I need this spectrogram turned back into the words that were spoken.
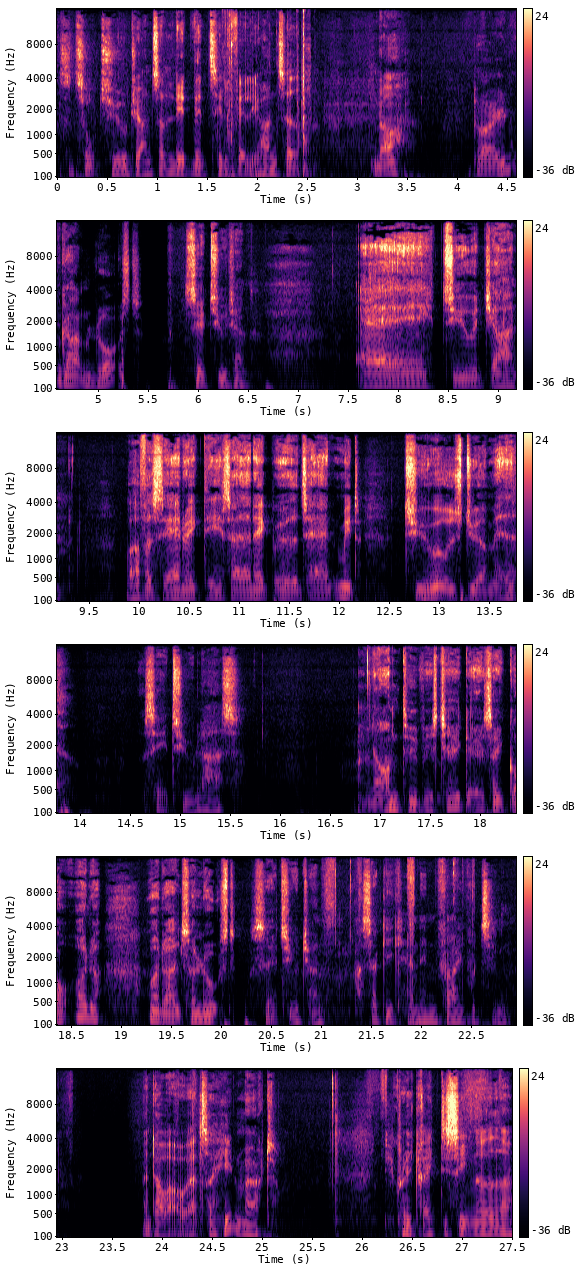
så tog 20 Johnson lidt ved et tilfælde i håndtaget. Nå, der er ikke engang låst, sagde 20 John. Ej, 20 John. Hvorfor sagde du ikke det, så havde jeg ikke behøvet at tage alt mit 20-udstyr med, sagde 20 Lars. Nå, men det vidste jeg ikke. Altså, i går var der, var der altså låst, sagde 20 John. Og så gik han indenfor i butikken. Men der var jo altså helt mørkt. De kunne ikke rigtig se noget, og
